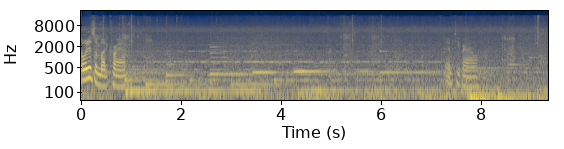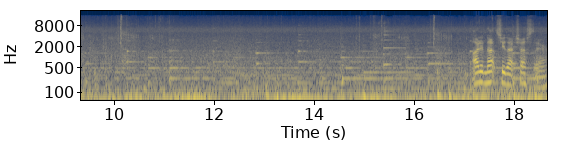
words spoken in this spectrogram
Oh, it is a mud crab. Empty barrel. I did not see that chest there.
